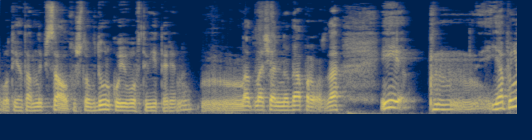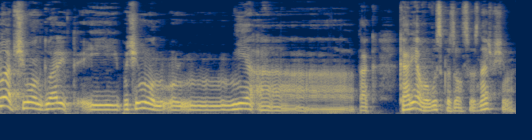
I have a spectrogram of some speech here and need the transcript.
вот я там написал, что в дурку его в Твиттере. Ну, надо вначале на допрос, да. И я понимаю, почему он говорит и почему он не а, так коряво высказался. Знаешь почему?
